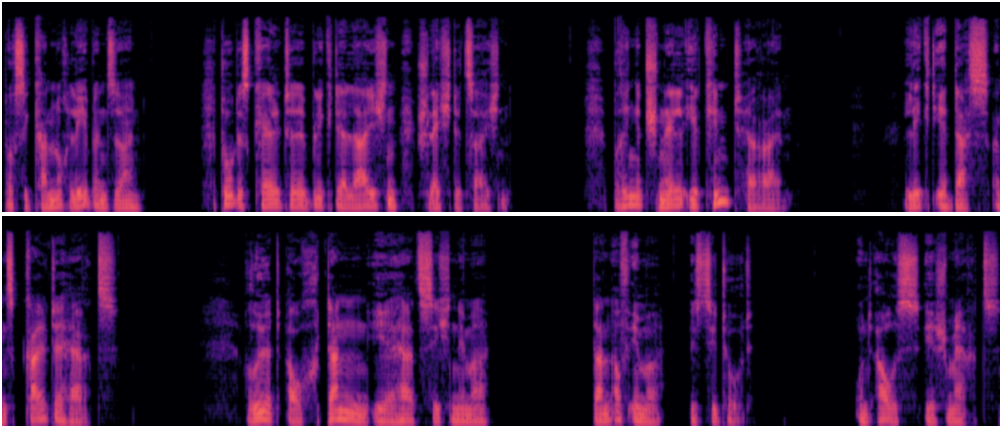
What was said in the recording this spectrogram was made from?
Doch sie kann noch lebend sein. Todeskälte, Blick der Leichen, schlechte Zeichen. Bringet schnell ihr Kind herein. Legt ihr das ans kalte Herz. Rührt auch dann ihr Herz sich nimmer, dann auf immer ist sie tot. Und aus ihr Schmerz.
